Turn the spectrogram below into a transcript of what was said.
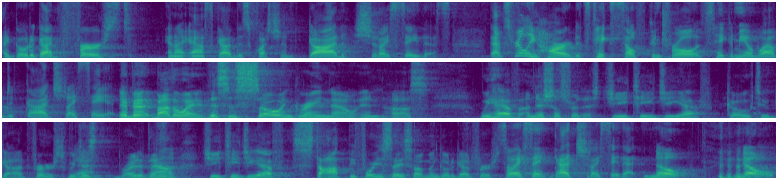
I go to God first, and I ask God this question: God, should I say this? That's really hard. It takes self control. It's taken me a while to, God, should I say it? Hey, but by the way, this is so ingrained now in us. We have initials for this GTGF. Go to God first. We Yeah. just write it down. GTGF. Stop before you say something and go to God first. So I say, God, should I say that? No, no.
